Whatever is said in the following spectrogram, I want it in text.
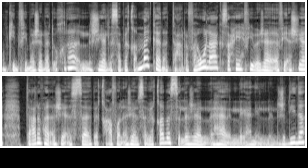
ممكن في مجالات أخرى الأجيال السابقة ما كانت تعرفها. والعكس صحيح في في أشياء بتعرفها الأجيال السابقة عفوا الأجيال السابقة بس الأجيال يعني الجديدة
